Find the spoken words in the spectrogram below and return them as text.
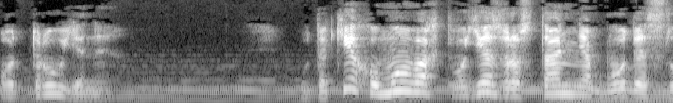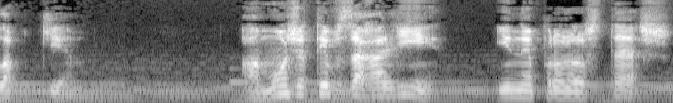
отруєне? У таких умовах твоє зростання буде слабким. А може, ти взагалі і не проростеш.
